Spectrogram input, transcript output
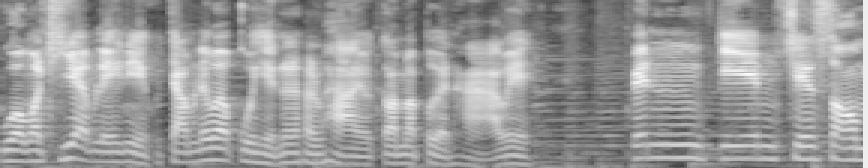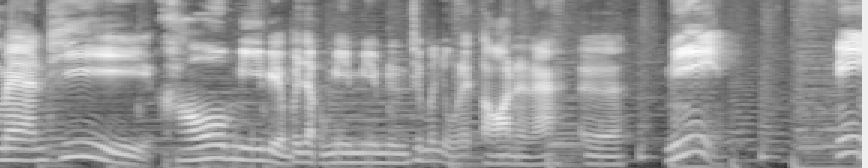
กลัวมาเทียบเลยนี่จำได้ว่ากูเห็นในพันๆอยู่ตอนมาเปิดหาเว้ยเป็นเกมเชนซอแมนที่เขามีเบียบมาจากมีมีมหนึ่งที่มันอยู่ในตอนน่ะนะ เออ นี่ นี่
